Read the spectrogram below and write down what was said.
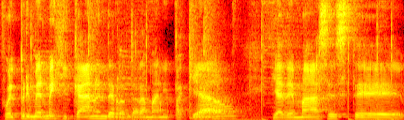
Fue el primer mexicano en derrotar a Manny Pacquiao. Y además, este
